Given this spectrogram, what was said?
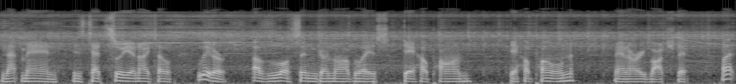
and that man is Tetsuya Naito, leader of Los Ingobernables de Japón. De Japón. Man, I already botched it. But,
